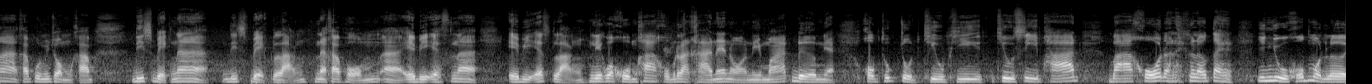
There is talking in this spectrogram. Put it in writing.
มากๆครับคุณผู้ชมครับดิสเบรกหน้าดิสเบรกหลังนะครับผมอ่า ABS หน้า ABS หลังเรียกว่าคุ้มค่าคุ้มราคาแน่นอนนี่มาร์กเดิมเนี่ยครบทุกจุด QP QC part บาร์โค้ดอะไรก็แล้วแต่ยังอยู่ครบหมดเลย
